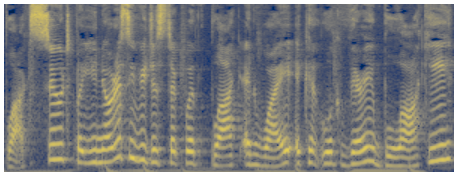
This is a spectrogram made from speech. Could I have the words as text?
black suit. But you notice if you just stick with black and white, it could look very blocky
